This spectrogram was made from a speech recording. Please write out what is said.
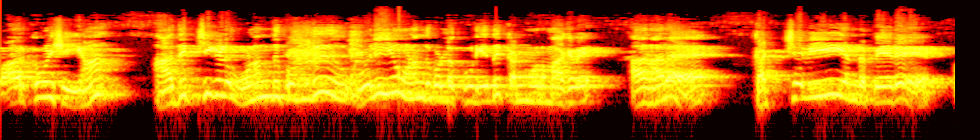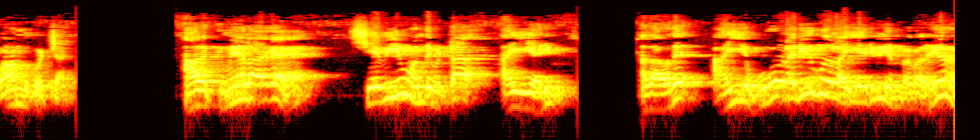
பார்க்கவும் செய்யும். அதிர்ச்சிகளை உணர்ந்து கொண்டு ஒலியும் உணர்ந்து கொள்ளக்கூடியது கண் மூலமாகவே. அதனால கச்செவி என்ற பேரு பாம்புக்கு வச்சாங்க. அதற்கு மேலாக செவியும் வந்து விட்டா ஐயறிவு அதாவது ஐய ஓரறிவு முதல் ஐயறிவு என்ற வரையும்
